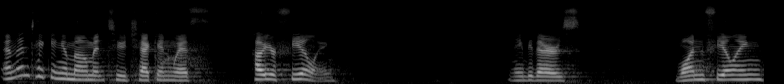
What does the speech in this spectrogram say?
And then taking a moment to check in with how you're feeling. Maybe there's one feeling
